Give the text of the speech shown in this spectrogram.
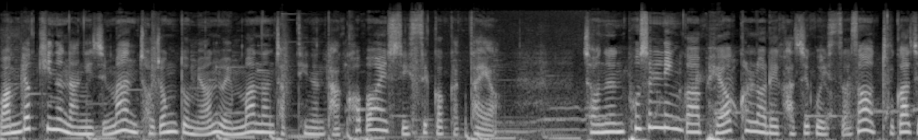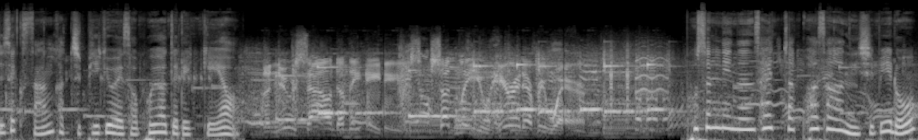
완벽히는 아니지만 저 정도면 웬만한 잡티는 다 커버할 수 있을 것 같아요. 저는 포슬린과 베어 컬러를 가지고 있어서 두 가지 색상 같이 비교해서 보여드릴게요. The new sound of the 80s. Suddenly you hear it everywhere. 포슬린은 살짝 화사한 21호,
